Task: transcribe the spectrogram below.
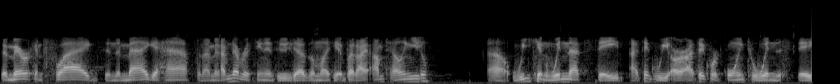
the American flags and the MAGA hats, and I mean, I've never seen enthusiasm like it. But I, I'm telling you, uh, we can win that state. I think we are. I think we're going to win the state.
